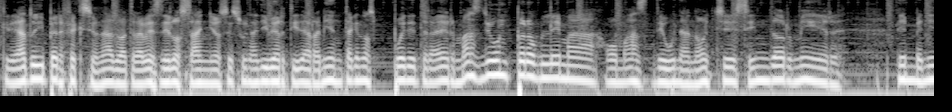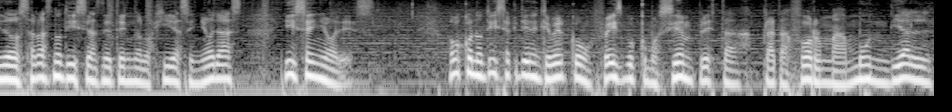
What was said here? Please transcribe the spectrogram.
Creado y perfeccionado a través de los años es una divertida herramienta que nos puede traer más de un problema o más de una noche sin dormir. Bienvenidos a las noticias de tecnología, señoras y señores. Vamos con noticias que tienen que ver con Facebook, como siempre, esta plataforma mundial,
